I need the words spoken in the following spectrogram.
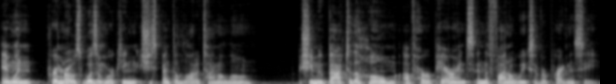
and when Primrose wasn't working, she spent a lot of time alone. She moved back to the home of her parents in the final weeks of her pregnancy.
